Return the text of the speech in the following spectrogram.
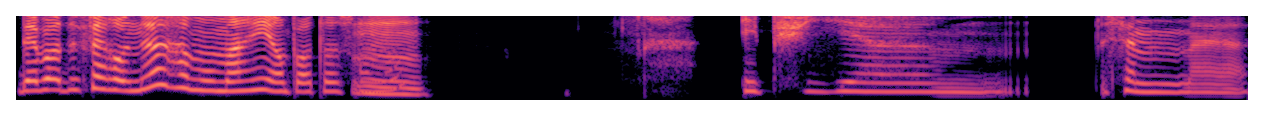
d'abord de, faire honneur à mon mari en portant son nom. Mm. Et puis, euh, ça m'a...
